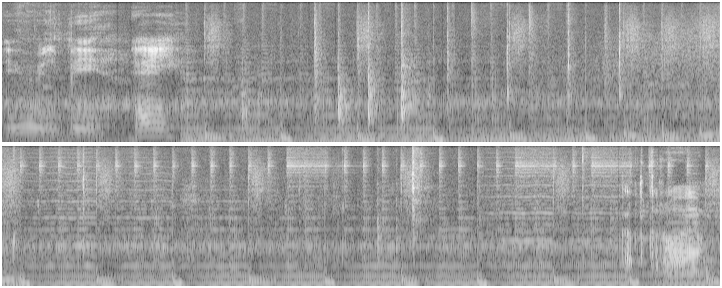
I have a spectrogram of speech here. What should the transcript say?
USB-A. Откроем.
